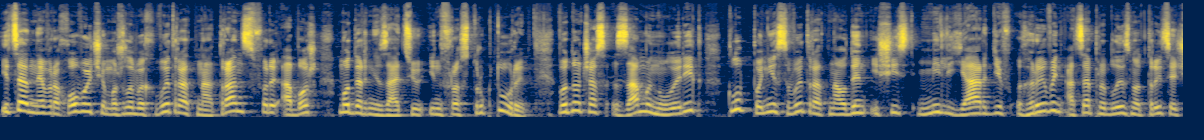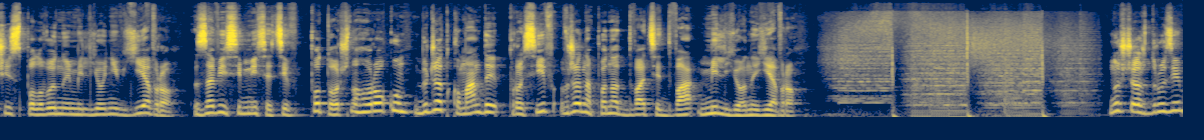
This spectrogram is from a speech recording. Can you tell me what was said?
і це не враховуючи можливих витрат на трансфери або ж модернізацію інфраструктури. Водночас за минулий рік клуб поніс витрат на 1,6 мільярдів гривень, а це приблизно 36,5 мільйонів євро. За 8 місяців поточного року бюджет команди просів вже на понад 22 мільйони євро. Ну що ж, друзі,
